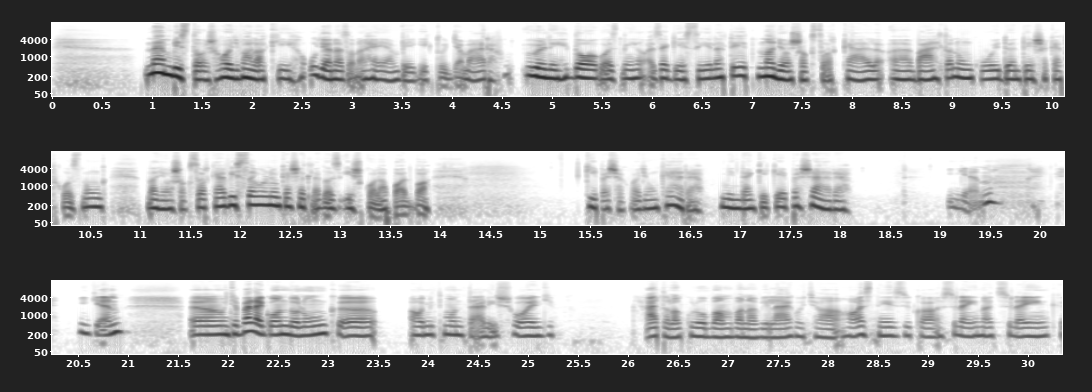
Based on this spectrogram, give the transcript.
nem biztos, hogy valaki ugyanazon a helyen végig tudja már ülni, dolgozni az egész életét. Nagyon sokszor kell váltanunk, új döntéseket hoznunk, nagyon sokszor kell visszaülnünk esetleg az iskolapadba. Képesek vagyunk erre? Mindenki képes erre? Igen. Igen. Hogyha belegondolunk, ahogy mit mondtál is, hogy átalakulóban van a világ, hogyha ha azt nézzük, a szüleink, nagyszüleink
